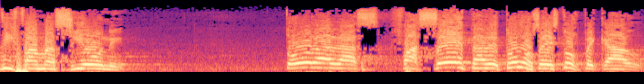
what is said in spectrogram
difamaciones, todas las facetas de todos estos pecados,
